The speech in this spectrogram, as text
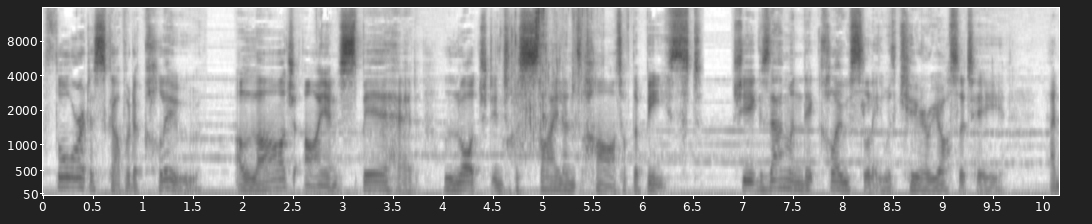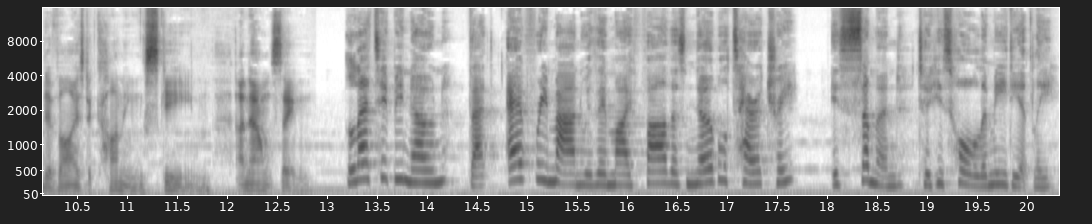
Thora discovered a clue a large iron spearhead lodged into the silent heart of the beast. She examined it closely with curiosity and devised a cunning scheme, announcing, Let it be known that every man within my father's noble territory is summoned to his hall immediately.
